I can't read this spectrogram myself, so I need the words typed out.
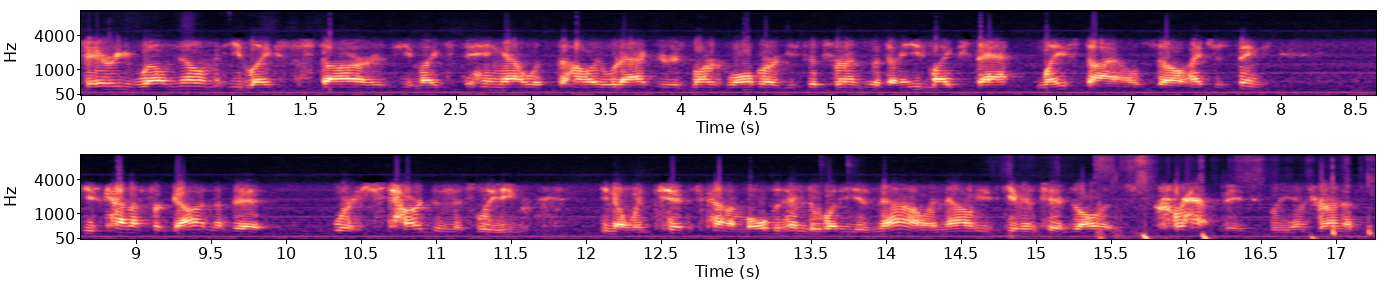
very well known that he likes the stars. He likes to hang out with the Hollywood actors. Mark Wahlberg, he's good friends with them. He likes that lifestyle. So I just think he's kind of forgotten a bit where he started in this league. You know, when Thibs kind of molded him to what he is now, and now he's giving Thibs all this crap basically, and trying to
